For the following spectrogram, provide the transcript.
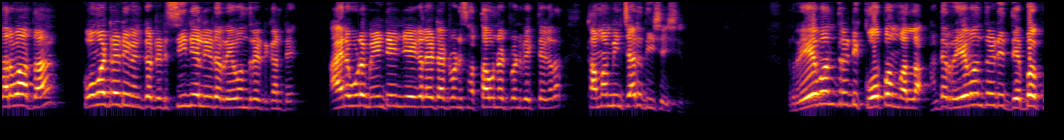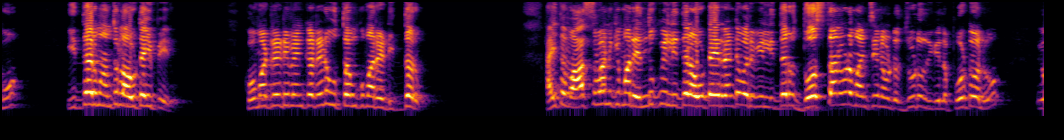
తర్వాత కోమటిరెడ్డి వెంకటరెడ్డి సీనియర్ లీడర్ రేవంత్ రెడ్డి కంటే ఆయన కూడా మెయింటైన్ చేయగలేటటువంటి సత్తా ఉన్నటువంటి వ్యక్తే కదా. ఖమ్మం ఇన్ఛార్జ్ తీసేసారు. రేవంత్ రెడ్డి కోపం వల్ల అంటే రేవంత్ రెడ్డి దెబ్బకు ఇద్దరు మంత్రులు అవుట్ అయిపోయారు. కోమటిరెడ్డి వెంకటరెడ్డి ఉత్తమ్ కుమార్ రెడ్డి ఇద్దరు. అయితే వాస్తవానికి మరి ఎందుకు వీళ్ళిద్దరు అవుట్ అయ్యారంటే మరి వీళ్ళిద్దరు దోస్తాను కూడా మంచిగానే ఉంటుంది చూడు వీళ్ళ ఫోటోలు. ఇక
